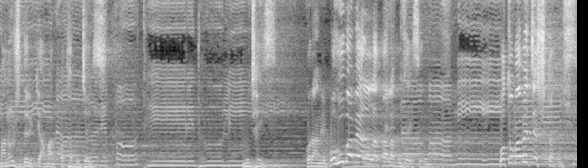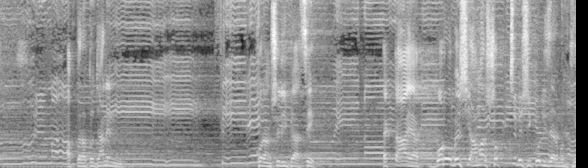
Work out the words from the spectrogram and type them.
মানুষদেরকে আমার কথা বুঝাইছি। বুঝাইছি। কোরআনে বহুভাবে আল্লাহ তালা বুঝাইছেন। কতভাবে চেষ্টা করছি। আপনারা তো জানেন, কোরআন শরীফে আছে একটা আয়াত, বড় বেশি, আমার সবচেয়ে বেশি কলিজার মধ্যে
